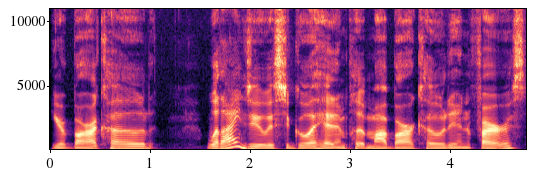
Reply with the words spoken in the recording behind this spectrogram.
Your barcode, what I do is to go ahead and put my barcode in first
